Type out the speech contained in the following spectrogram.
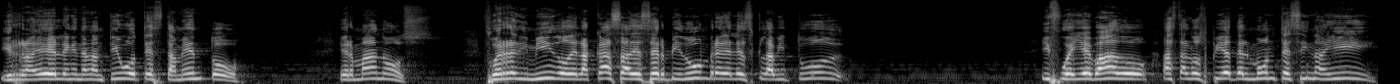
Israel en el Antiguo Testamento, hermanos, fue redimido de la casa de servidumbre de la esclavitud y fue llevado hasta los pies del monte Sinaí.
